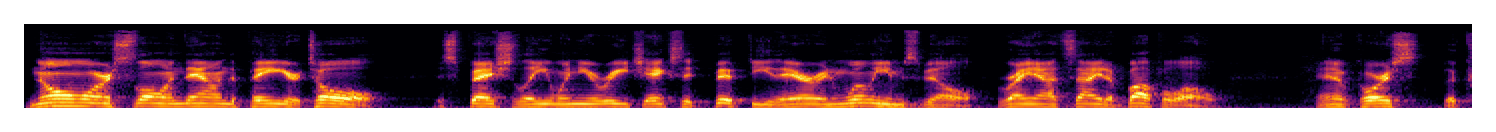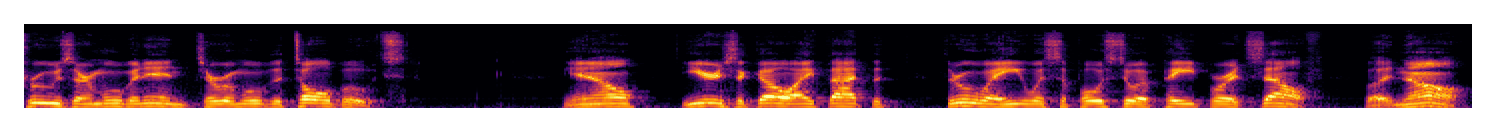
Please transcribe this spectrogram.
No more slowing down to pay your toll especially when you reach exit 50 there in Williamsville, right outside of Buffalo. And of course, the crews are moving in to remove the toll booths. You know, years ago I thought the throughway was supposed to have paid for itself, but no,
